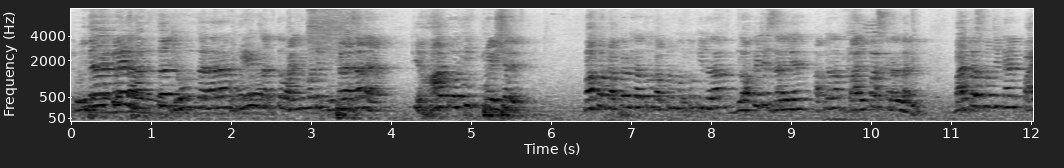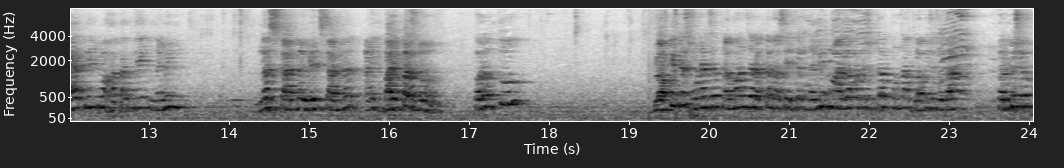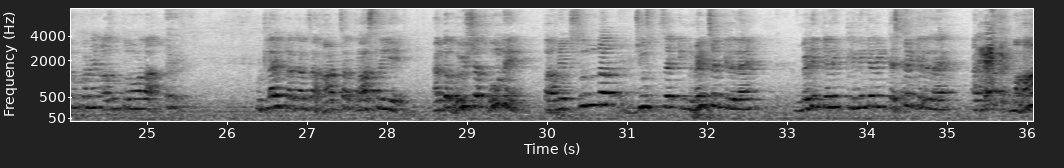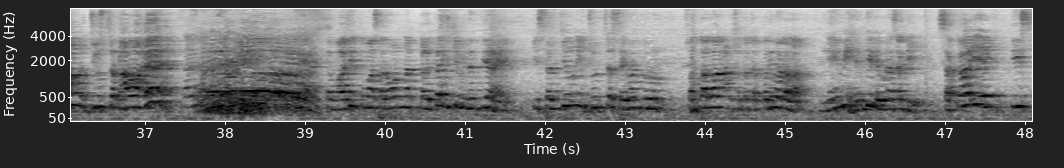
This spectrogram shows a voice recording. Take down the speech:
हृदयाकडे रक्त की हार्ट वरती प्रेशर येते. मग आपण डॉक्टर जातो डॉक्टर म्हणतो की जरा ब्लॉकेजेस झालेले आहेत आपल्याला बायपास करायला लागेल. बायपास म्हणजे काय? पायातली किंवा हातातली एक नवीन नस काढणं वेज काढणं आणि बायपास बनवणं. परंतु ब्लॉकेजेस होण्याचं प्रमाण जर रक्तात असेल तर नवीन मार्गामध्ये सुद्धा पुन्हा ब्लॉकेजेस होतात. परमेश्वर कृपेने अजून तुम्हाला कुठल्याही प्रकारचा हार्टचा त्रास नाहीये. आणि तो भविष्यात होऊ नये. तर आम्ही एक सुंदर ज्यूसचं इन्व्हेन्शन केलेलं आहे. मेडिकली क्लिनिकली टेस्टेड केलेलं आहे. आणि महान ज्यूसचं नाव आहे. तर माझी तुम्हा सर्वांना कळकळीची विनंती आहे की संजीवनी ज्यूसचं सेवन करून स्वतःला आणि स्वतःच्या परिवाराला नेहमी हेल्दी ठेवण्यासाठी सकाळी एक तीस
